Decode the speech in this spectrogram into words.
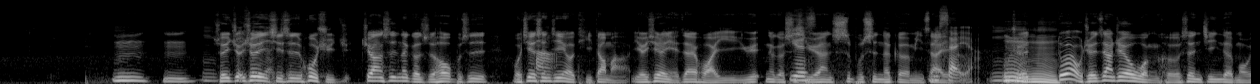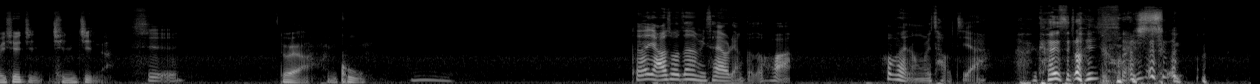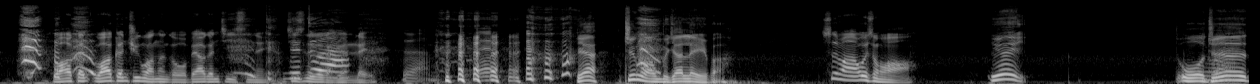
嗯嗯，所以就所以其实或许就就像是那个时候，不是我记得圣经有提到嘛，啊、有一些人也在怀疑约那个施洗约翰是不是那个弥赛亚。嗯、我觉得对啊，我觉得这样就有吻合圣经的某一些景情景啊。是，对啊，很酷。嗯，可是假如说真的弥赛有两个的话，会不会很容易吵架？开始乱想。我要跟我要跟君王那个，我不要跟祭司那个，祭司那个感觉很累。对啊，等下君王比较累吧？是吗？为什么？因为我觉得，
